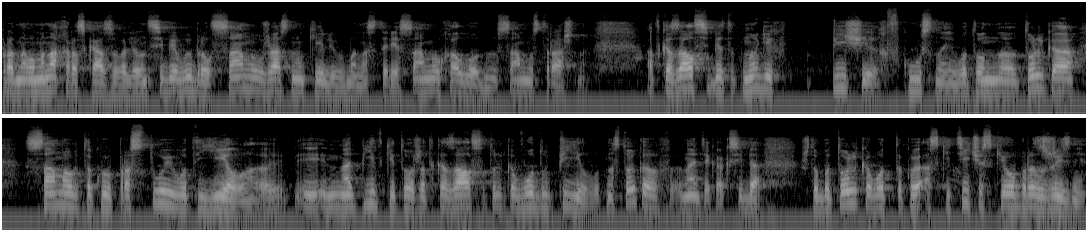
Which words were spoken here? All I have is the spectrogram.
про одного монаха рассказывали, он себе выбрал самую ужасную келью в монастыре, самую холодную, самую страшную. Отказал себе от многих пищи вкусной, вот он э, только самую такую простую вот ел, э, и напитки тоже отказался, только воду пил, вот настолько, знаете, как себя, чтобы только вот такой аскетический образ жизни.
